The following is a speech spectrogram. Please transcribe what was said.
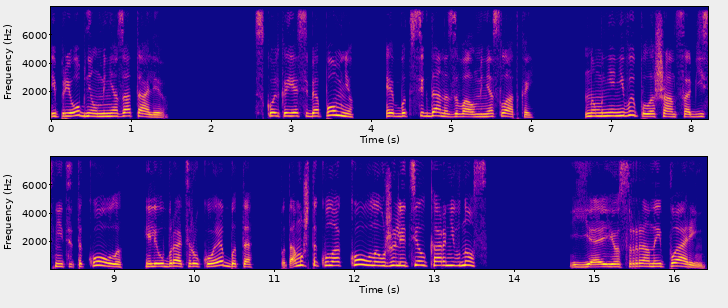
и приобнял меня за талию. Сколько я себя помню, Эббот всегда называл меня сладкой. Но мне не выпало шанса объяснить это Коулу или убрать руку Эббота, потому что кулак Коула уже летел Карни в нос. «Я ее сраный парень.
